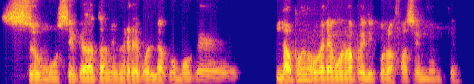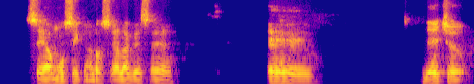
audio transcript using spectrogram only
su música también me recuerda como que la puedo ver en una película fácilmente, sea musical o sea la que sea. Eh, de hecho,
